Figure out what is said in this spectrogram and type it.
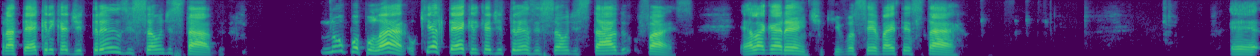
para a técnica de transição de estado. No popular, o que a técnica de transição de estado faz? Ela garante que você vai testar é,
